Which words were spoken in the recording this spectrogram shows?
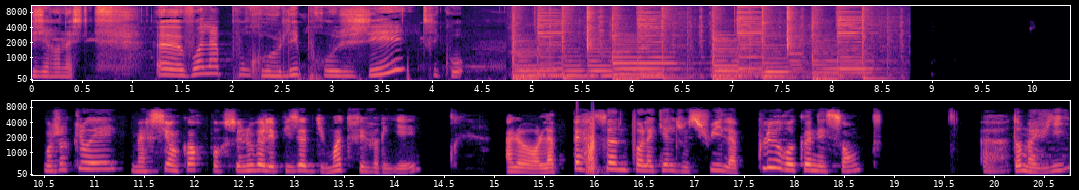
j'irai en acheter. voilà pour les projets tricot. Bonjour Chloé, merci encore pour ce nouvel épisode du mois de février. Alors, la personne pour laquelle je suis la plus reconnaissante euh, dans ma vie,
